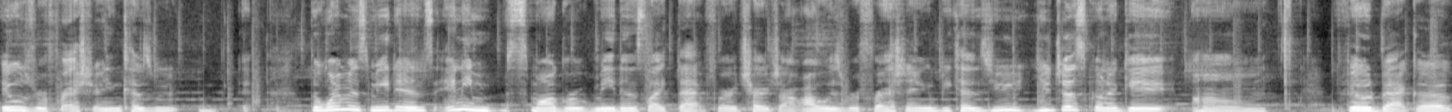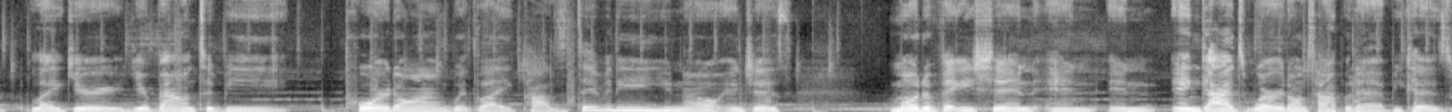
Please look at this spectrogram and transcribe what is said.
it was refreshing because the women's meetings, any small group meetings like that for a church, are always refreshing because you you're just gonna get um, filled back up. Like you're you're bound to be poured on with like positivity, you know, and just motivation and, and and God's word on top of that because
